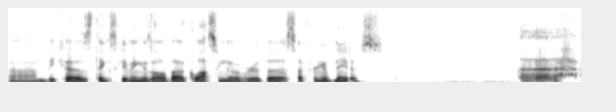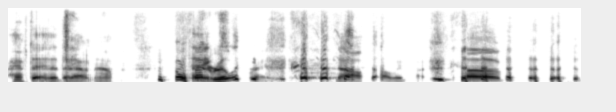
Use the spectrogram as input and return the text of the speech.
um, because Thanksgiving is all about glossing over the suffering of natives. Uh, I have to edit that out now. Oh, Thanks, Brett. No, probably not. Um,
